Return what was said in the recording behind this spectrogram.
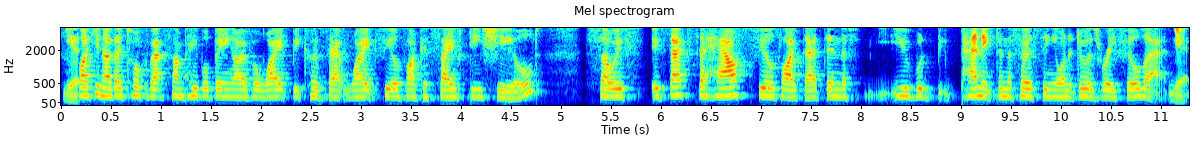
Yes. Like you know, they talk about some people being overweight because that weight feels like a safety shield. So if if that's the house feels like that, then the you would be panicked, and the first thing you want to do is refill that. Yeah.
